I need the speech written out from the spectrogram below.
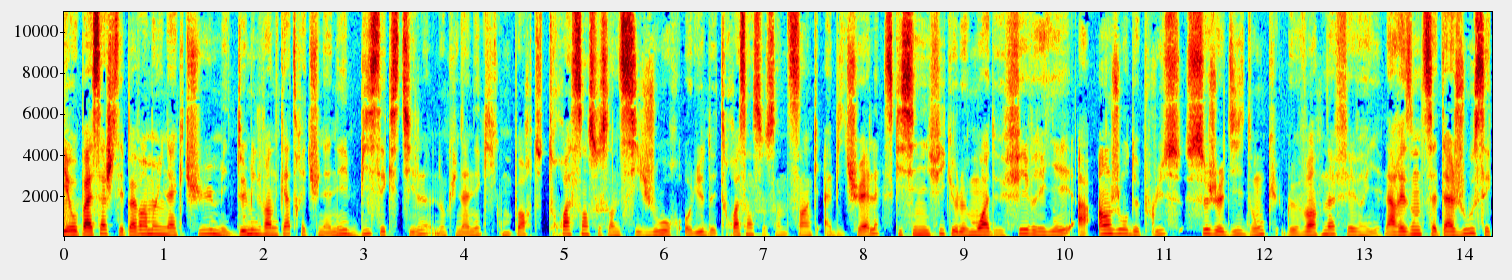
Et au passage, c'est pas vraiment une actu, mais 2024 est une année bisextile, donc une année qui comporte 366 jours au lieu des 365 habituels, ce qui signifie que le mois de février a un jour de plus, ce jeudi donc le 29 février. La raison de cet ajout, c'est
